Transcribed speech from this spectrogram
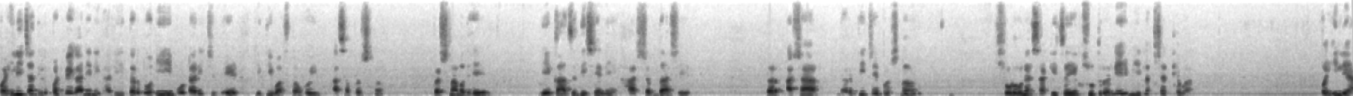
पहिलीच्या दीडपट वेगाने निघाली तर दोन्ही मोटारीची भेट किती वाजता होईल असा प्रश्न. प्रश्नामध्ये एकाच दिशेने हा शब्द असेल. तर अशा धर्तीचे प्रश्न सोडवण्यासाठीचं एक सूत्र नेहमी लक्षात ठेवा. पहिल्या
